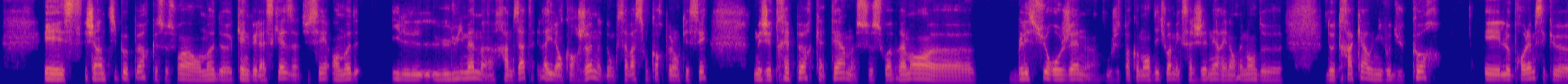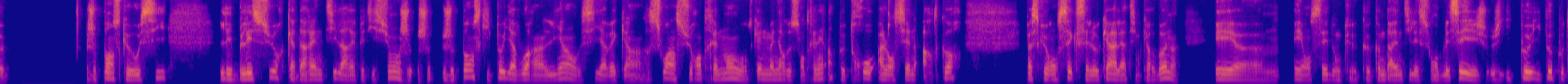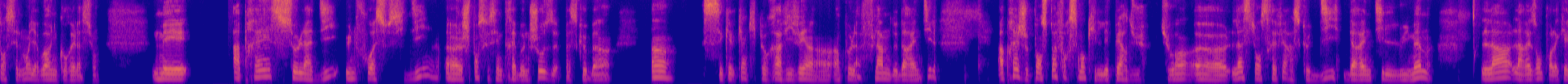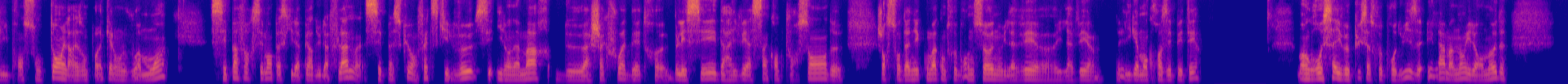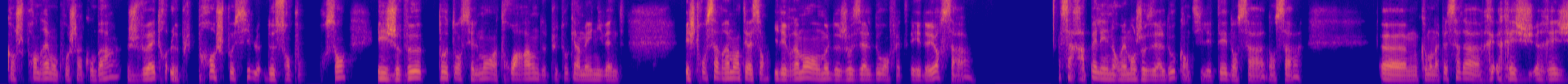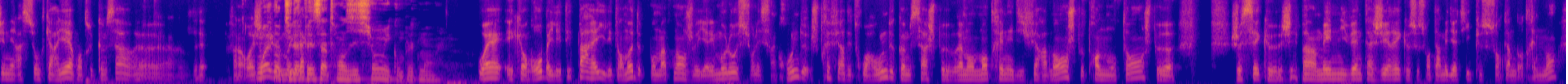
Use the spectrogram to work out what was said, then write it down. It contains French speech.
Et j'ai un petit peu peur que ce soit en mode Ken Velasquez, tu sais, en mode il lui-même, Hamzat, là il est encore jeune, donc ça va, son corps peut l'encaisser, mais j'ai très peur qu'à terme ce soit vraiment euh, blessure au gène, ou je sais pas comment on dit, tu vois, mais que ça génère énormément de, de tracas au niveau du corps. Et le problème, c'est que je pense que aussi les blessures qu'a Darren Till à répétition, je, pense qu'il peut y avoir un lien aussi avec un, soit un surentraînement ou en tout cas une manière de s'entraîner un peu trop à l'ancienne hardcore, parce qu'on sait que c'est le cas à la Team Carbone. Et, euh, et, on sait donc que comme Darren Till est souvent blessé, il, peut, il peut potentiellement y avoir une corrélation. Mais après, cela dit, une fois ceci dit, euh, je pense que c'est une très bonne chose parce que, ben, un, c'est quelqu'un qui peut raviver un, un, peu la flamme de Darren Till. Après, je pense pas forcément qu'il l'ait perdu. Tu vois, euh, là, si on se réfère à ce que dit Darren Till lui-même, là, la raison pour laquelle il prend son temps et la raison pour laquelle on le voit moins, c'est pas forcément parce qu'il a perdu la flamme, c'est parce que en fait, ce qu'il veut, c'est il en a marre à chaque fois d'être blessé, d'arriver à 50%, de genre son dernier combat contre Bronson où il avait euh, il avait euh, les ligaments croisés pétés. Mais en gros, ça, il veut plus que ça se reproduise. Et là, maintenant, il est en mode quand je prendrai mon prochain combat, je veux être le plus proche possible de 100% et je veux potentiellement un 3 rounds plutôt qu'un main event. Et je trouve ça vraiment intéressant. Il est vraiment en mode de José Aldo, en fait. Et d'ailleurs, ça, ça rappelle énormément José Aldo quand il était dans sa, dans sa euh, comment on appelle ça, là, ré régénération de carrière ou un truc comme ça. Euh, enfin, ouais, ouais quand il exact. a fait sa transition, oui, complètement. Ouais. Ouais, et qu'en gros, bah, il était pareil. Il était en mode, bon, maintenant, je vais y aller mollo sur les cinq rounds. Je préfère des trois rounds. Comme ça, je peux vraiment m'entraîner différemment. Je peux prendre mon temps. Je peux, je sais que j'ai pas un main event à gérer, que ce soit en termes médiatiques, que ce soit en termes d'entraînement.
